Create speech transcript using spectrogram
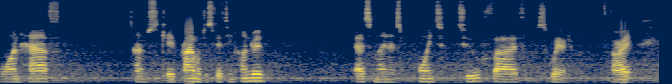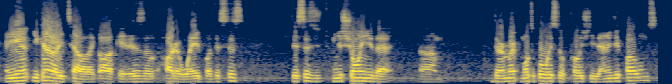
1 half times k prime, which is 1500, s minus 0.25 squared. All right, and you you can already tell like oh okay this is a harder way, but this is this is I'm just showing you that um, there are multiple ways to approach these energy problems,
